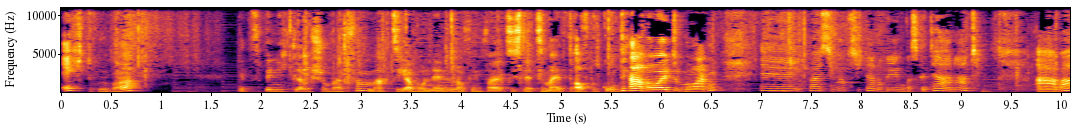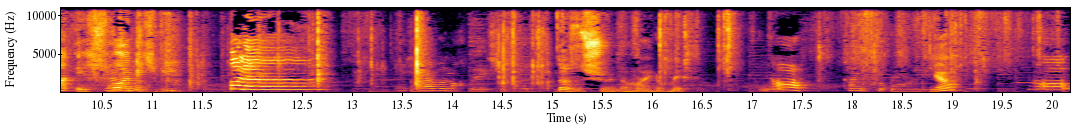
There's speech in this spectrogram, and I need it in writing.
echt drüber. Jetzt bin ich, glaube ich, schon bei 85 Abonnenten. Auf jeden Fall, als ich das letzte Mal jetzt drauf geguckt habe heute Morgen. Äh, ich weiß nicht, ob sich da noch irgendwas getan hat. Aber ich freue mich wie Bolle. Ich habe noch welche drin. Das ist schön, dann mache ich noch mit. Ja, ganz beruhigt. Ja? Ja,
